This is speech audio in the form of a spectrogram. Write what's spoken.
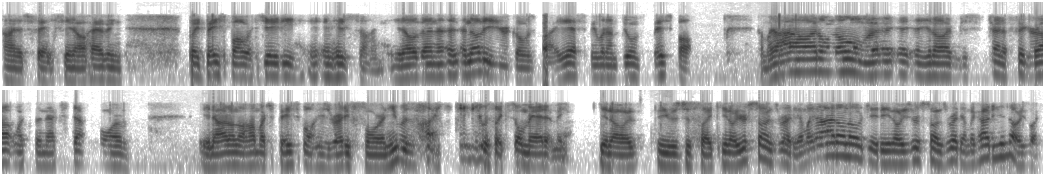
on his face. You know, having played baseball with JD and, his son. You know, then another year goes by. He asks me what I'm doing for baseball. I'm like, oh, I don't know. I, you know, I'm just trying to figure out what's the next step for him. You know, I don't know how much baseball he's ready for. And he was like, he was like so mad at me. You know, he was just like, you know, your son's ready. I'm like, I don't know, JD. You know, your son's ready. I'm like, how do you know? He's like,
